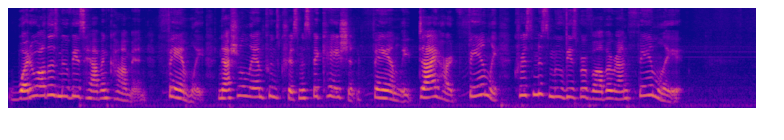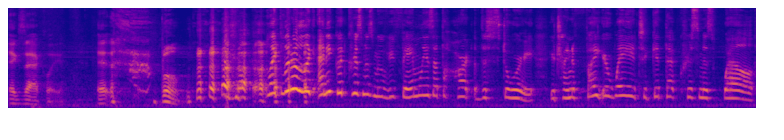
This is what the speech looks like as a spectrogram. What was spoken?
What do all those movies have in common? Family, National Lampoon's Christmas Vacation, family, Die Hard, family. Christmas movies revolve around family. exactly it boom. Like literally like any good christmas movie family is at the heart of the story. You're trying to fight your way to get that christmas well.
